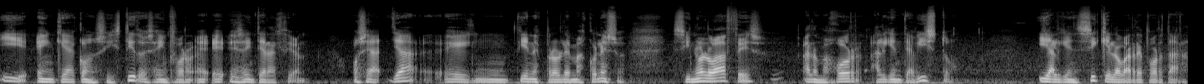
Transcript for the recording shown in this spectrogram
y en qué ha consistido esa, e, e, interacción. O sea, ya eh, tienes problemas con eso. Si no lo haces, a lo mejor alguien te ha visto y alguien sí que lo va a reportar.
